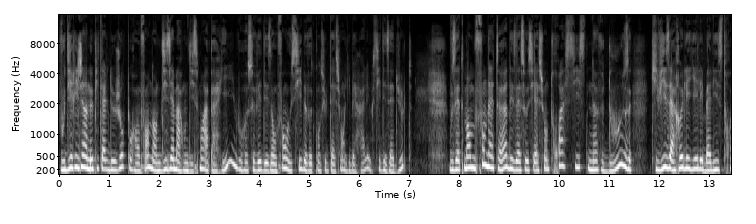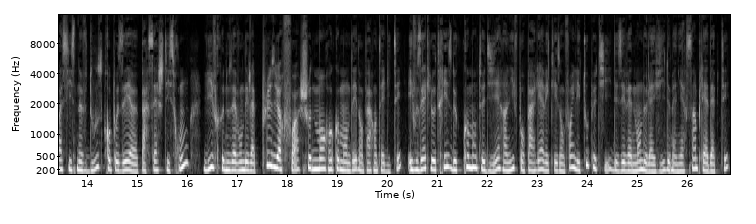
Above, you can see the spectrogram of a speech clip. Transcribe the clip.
Vous dirigez un hôpital de jour pour enfants dans le 10e arrondissement à Paris. Vous recevez des enfants aussi de votre consultation libérale et aussi des adultes. Vous êtes membre fondateur des associations 36912 qui visent à relayer les balises 36912 proposées euh, par Serge Tisseron, livre que nous avons déjà plusieurs fois chaudement recommandé dans Parentalité. Et vous êtes l'autrice de Comment te dire, un livre pour parler avec les enfants et les tout petits des événements de la vie de manière simple et adaptée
